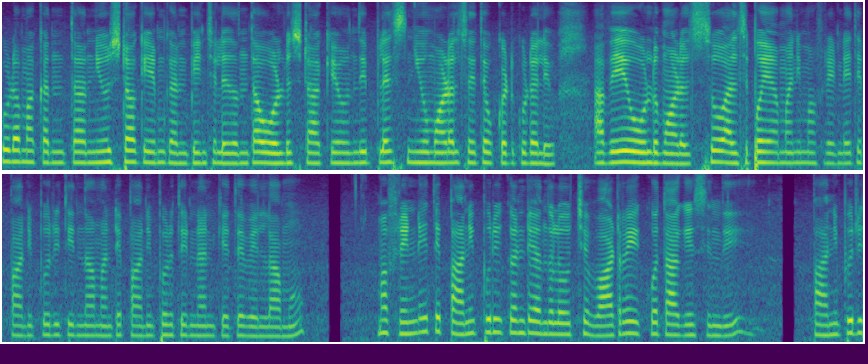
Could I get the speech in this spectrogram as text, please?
కూడా మాకు అంత న్యూ స్టాక్ ఏం కనిపించలేదు. అంతా ఓల్డ్ స్టాకే ఉంది. ప్లస్ న్యూ మోడల్స్ అయితే ఒక్కటి కూడా లేవు. అవే ఓల్డ్ మోడల్స్. సో అలసిపోయామని మా ఫ్రెండ్ అయితే పానీపూరి తిందామంటే పానీపూరి తినడానికి అయితే వెళ్ళాము. మా ఫ్రెండ్ అయితే పానీపూరి కంటే అందులో వచ్చే వాటరే ఎక్కువ తాగేసింది. పానీపూరి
